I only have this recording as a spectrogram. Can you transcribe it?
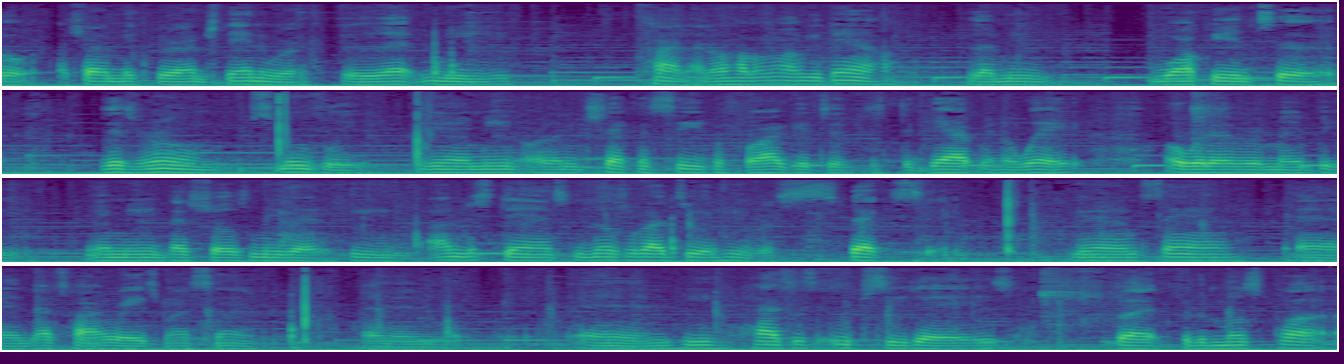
But I try to make their understanding where let me kind of, I know how my mom get down. Let me walk into this room smoothly. You know what I mean? Or let me check and see before I get to just the gabbing away or whatever it may be. You know what I mean? That shows me that he understands, he knows what I do, and he respects it. You know what I'm saying? And that's how I raised my son. And then, and he has his oopsie days, but for the most part,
